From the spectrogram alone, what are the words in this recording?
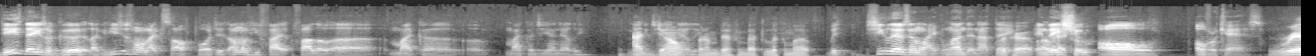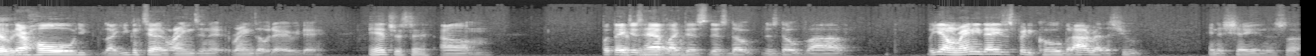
these days are good. Like if you just want like soft portraits, I don't know if you fi- follow uh Micah uh, Micah Gianelli. I Micah don't, Gianelli? but I'm definitely about to look them up. But she lives in like London, I think, and Okay, they shoot cool. all overcast. Really Their whole, you, like you can tell it rains in it, rains over there every day. interesting. Um, but they just have like this, this dope, this dope vibe. But yeah, on rainy days it's pretty cool. But I'd rather shoot in the shade and the sun.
